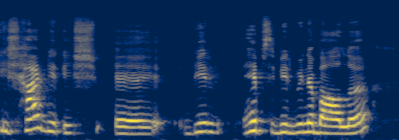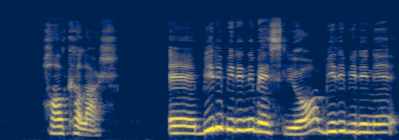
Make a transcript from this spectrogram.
iş, her bir iş, e, bir hepsi birbirine bağlı halkalar. e, biri birini besliyor, biri birini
